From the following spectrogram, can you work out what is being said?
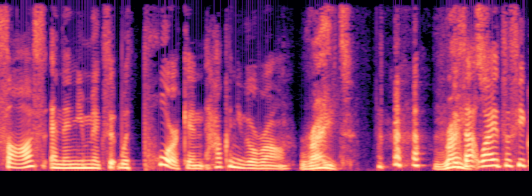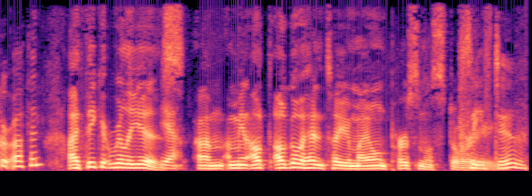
sauce, and then you mix it with pork. And how can you go wrong? Right. Right. Is that why it's a secret weapon? I think it really is. Yeah. Um, I mean, I'll I'll go ahead and tell you my own personal story. Please do.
